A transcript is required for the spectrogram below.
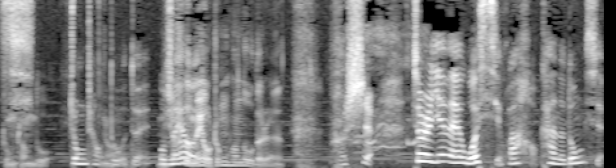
忠诚度。忠诚度，对我没有没有忠诚度的人，不是，就是因为我喜欢好看的东西，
